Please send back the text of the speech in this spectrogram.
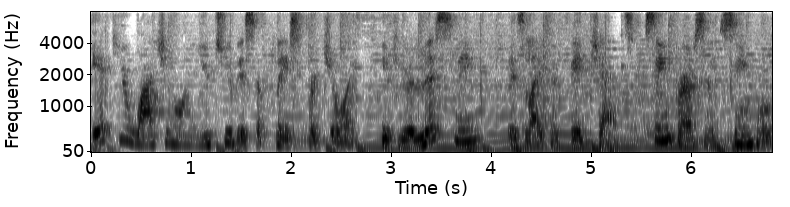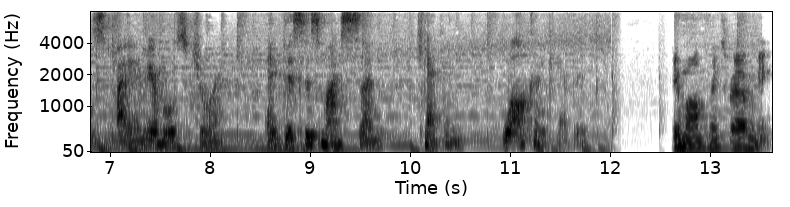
if you're watching on YouTube, it's a place for joy. If you're listening, it's Life and Faith Chats. Same person, same host. I am your host, Joy. And this is my son, Kevin. Welcome, Kevin. Hey, Mom. Thanks for having me.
